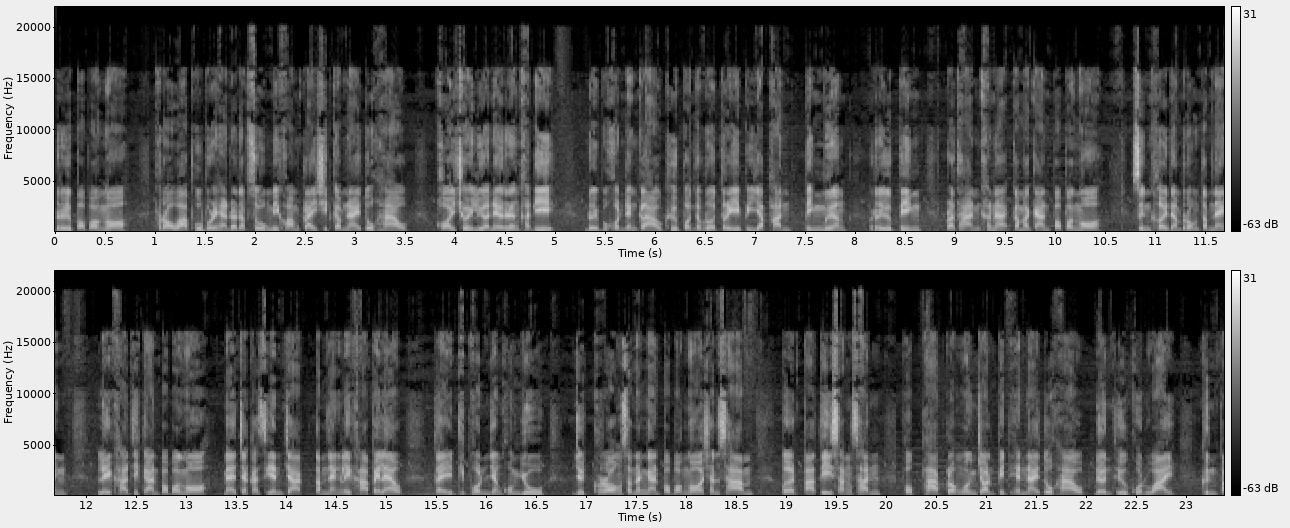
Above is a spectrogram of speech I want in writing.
หรือปปง เพราะว่าผู้บริหารระดับสูงมีความใกล้ชิดกับนายตู้ห่าว คอยช่วยเหลือในเรื่องคดี โดยบุคคลดังกล่าวคือพลตำรวจตรีปิยพันธ์ ปิงเมือง หรือปิง ประธานคณะกรรมการปปง ซึ่งเคยดำรงตำแหน่งเลขาธิการปปงแม้จะเกษียณจากตำแหน่งเลขาไปแล้ว แต่อิทธิพลยังคงอยู่ ยึดครองสำนักงานปปงชั้น 3 เปิดปาร์ตี้สังสรรค์พบภาพกล้องวงจรปิดเห็นนายตู้ห่าวเดินถือขวดไวน์ขึ้นไป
